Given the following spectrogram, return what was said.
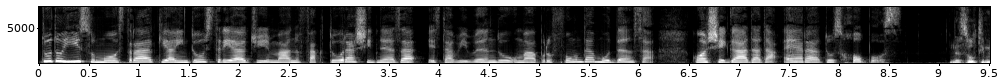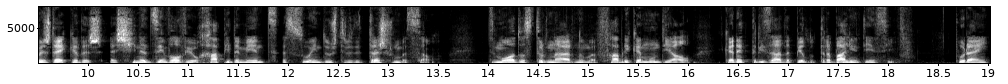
Tudo isso mostra que a indústria de manufatura chinesa está vivendo uma profunda mudança com a chegada da era dos robôs. Nas últimas décadas, a China desenvolveu rapidamente a sua indústria de transformação, de modo a se tornar numa fábrica mundial caracterizada pelo trabalho intensivo. Porém,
